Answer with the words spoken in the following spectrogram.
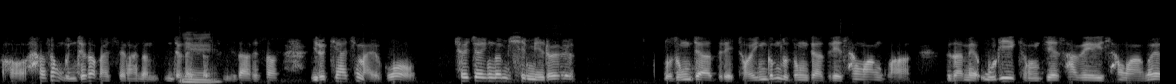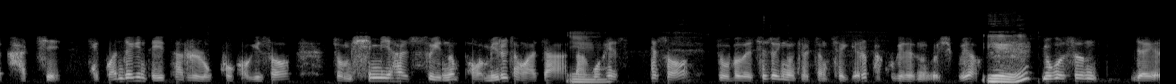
어, 항상 문제가 발생하는 문제가 네. 있었습니다. 그래서 이렇게 하지 말고 최저임금 심의를 노동자들의 저임금 노동자들의 상황과 그다음에 우리 경제 사회의 상황을 같이 객관적인 데이터를 놓고 거기서 좀 심의할 수 있는 범위를 정하자라고 예. 해- 해서 이번에 최저임금 결정 체계를 바꾸게 되는 것이고요. 예. 이것은 이제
